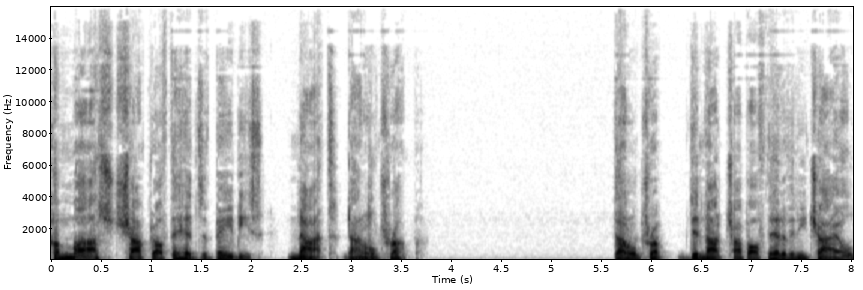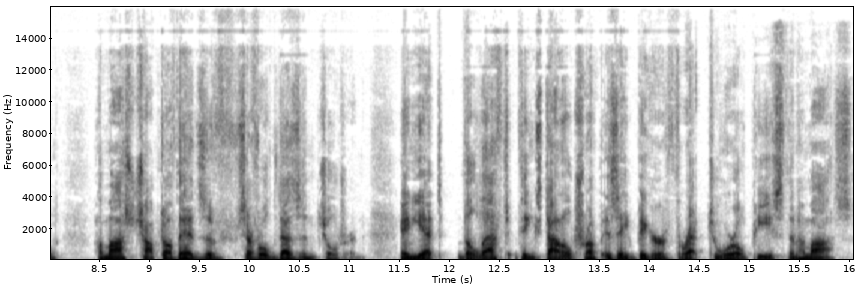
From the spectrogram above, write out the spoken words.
Hamas chopped off the heads of babies, not Donald Trump. Donald Trump did not chop off the head of any child. Hamas chopped off the heads of several dozen children. And yet the left thinks Donald Trump is a bigger threat to world peace than Hamas.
